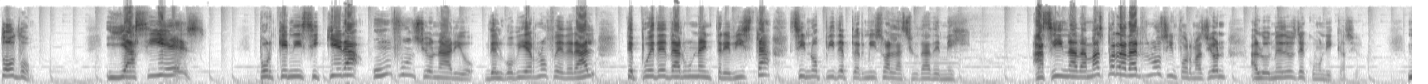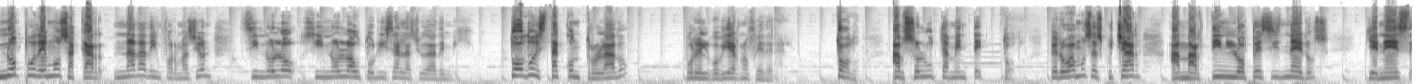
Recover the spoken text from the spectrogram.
todo. Y así es porque ni siquiera un funcionario del gobierno federal te puede dar una entrevista si no pide permiso a la Ciudad de México. Así, nada más para darnos información a los medios de comunicación. No podemos sacar nada de información si no lo, si no lo autoriza la Ciudad de México. Todo está controlado por el gobierno federal. Todo, absolutamente todo. Pero vamos a escuchar a Martín López Cisneros, quien es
